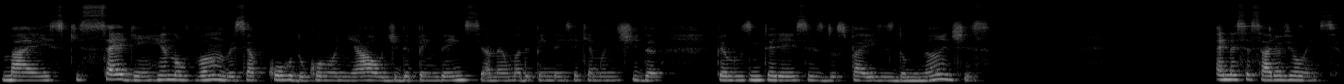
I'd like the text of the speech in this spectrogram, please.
mas que seguem renovando esse acordo colonial de dependência, né, uma dependência que é mantida pelos interesses dos países dominantes, é necessário a violência.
